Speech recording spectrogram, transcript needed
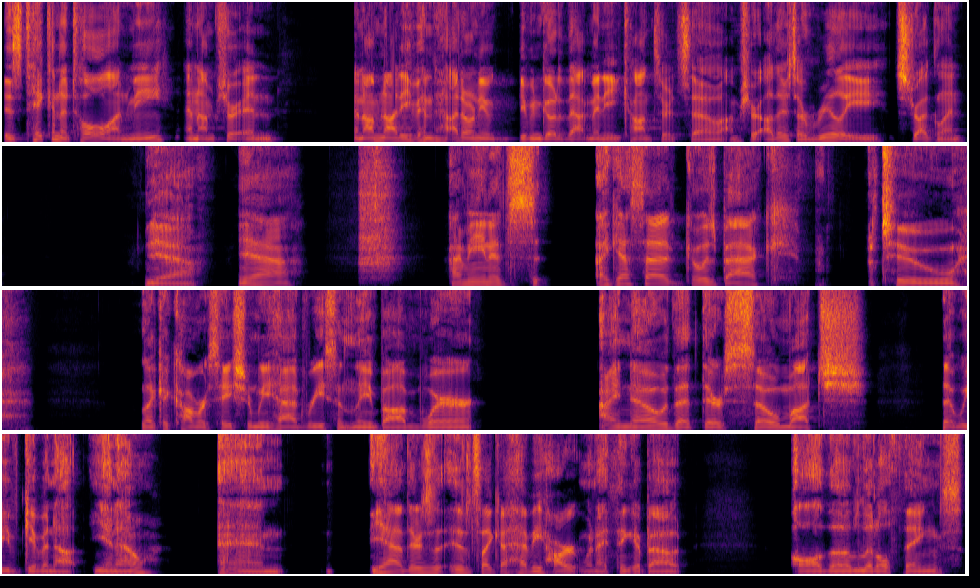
is taking a toll on me, and I'm sure and and I'm not even I don't even, even go to that many concerts, so I'm sure others are really struggling. Yeah. Yeah. I mean, it's, I guess that goes back to like a conversation we had recently, Bob, where I know that there's so much that we've given up, you know? And yeah, there's, it's like a heavy heart when I think about all the little things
